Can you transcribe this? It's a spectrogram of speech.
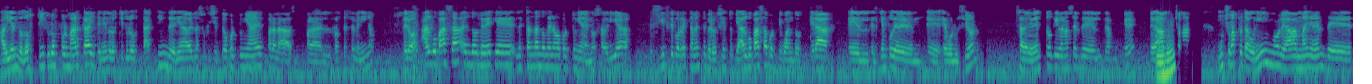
habiendo dos títulos por marca y teniendo los títulos tag team deberían haber las suficientes oportunidades para las para el roster femenino. Pero algo pasa en W que le están dando menos oportunidades. No sabría decirte correctamente, pero siento que algo pasa porque cuando era el, el tiempo de eh, evolución, sea, del evento que iban a hacer de, las mujeres, le daban mucho más mucho más protagonismo, le daban main event de,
